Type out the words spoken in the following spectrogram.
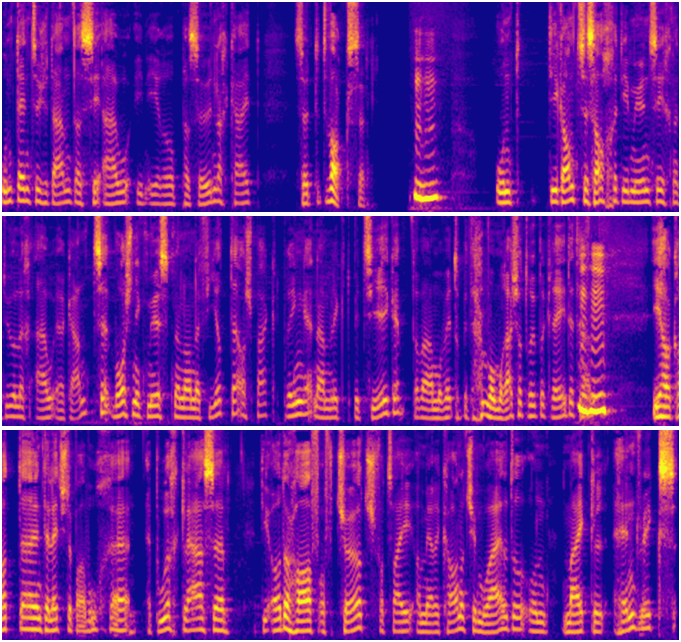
und dann zwischen dem, dass sie auch in ihrer Persönlichkeit sollten wachsen. Mhm. Und die ganzen Sachen, die müssen sich natürlich auch ergänzen. Wahrscheinlich müsste man noch einen vierten Aspekt bringen, nämlich die Beziehungen. Da wären wir wieder bei dem, wo wir auch schon drüber geredet mhm. haben. Ich habe gerade äh, in den letzten paar Wochen ein Buch gelesen, The Other Half of Church von zwei Amerikanern, Jim Wilder und Michael Hendricks.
